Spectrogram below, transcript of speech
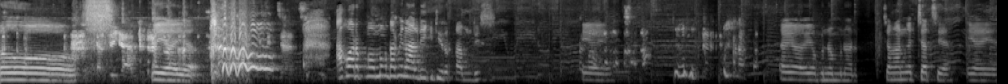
Oh. kasihan iya, iya. Aku harap ngomong tapi lali direkam, Dis. Iya, iya. Iya, iya benar-benar. Jangan ngejudge ya. Iya, iya.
